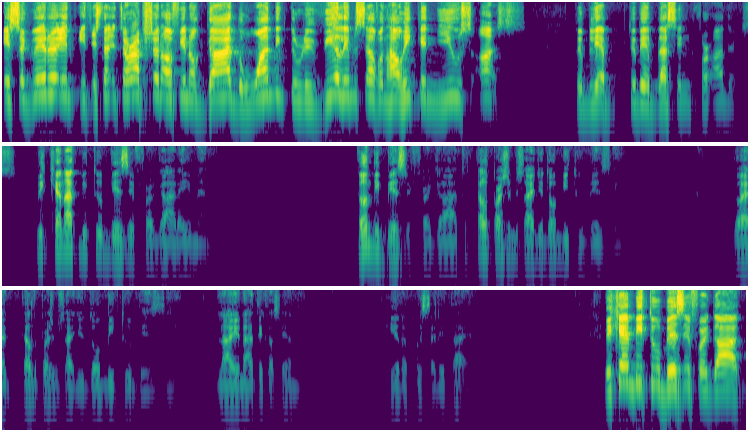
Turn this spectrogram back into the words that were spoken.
It's a greater it's an interruption of you know God wanting to reveal Himself and how He can use us to be a, to be a blessing for others. We cannot be too busy for God. Amen. Don't be busy for God. Tell the person beside you, don't be too busy. Yeah. Go ahead. Tell the person beside you, don't be too busy. Layo natin kasi, no? Hirap magsalita eh. We can't be too busy for God.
